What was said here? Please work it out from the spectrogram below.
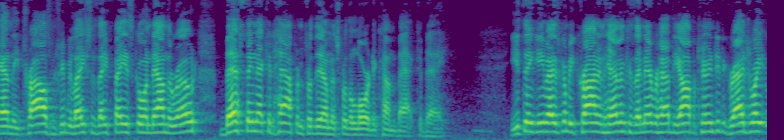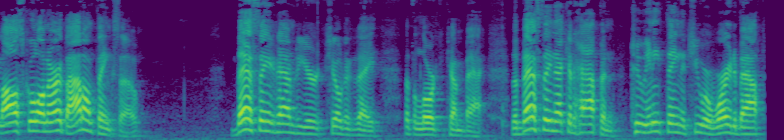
and the trials and tribulations they face going down the road, best thing that could happen for them is for the Lord to come back today. You think anybody's going to be crying in heaven because they never had the opportunity to graduate law school on earth? I don't think so. Best thing that could happen to your children today that the Lord could come back. The best thing that could happen to anything that you are worried about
